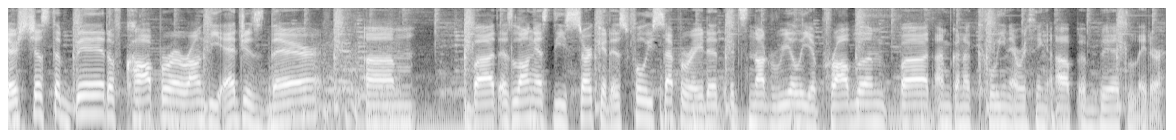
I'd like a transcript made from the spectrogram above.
There's just a bit of copper around the edges there, um, but as long as the circuit is fully separated, it's not really a problem, but I'm gonna clean everything up a bit later.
